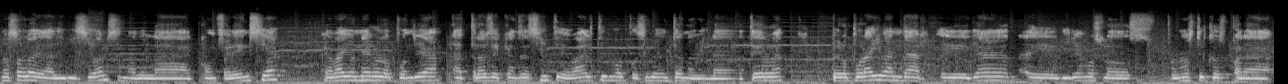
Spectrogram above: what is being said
no solo de la división, sino de la conferencia. Caballo negro lo pondría atrás de Kansas City, de Baltimore, posiblemente en Nueva Inglaterra, pero por ahí va a andar. Eh, ya eh, diremos los pronósticos para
